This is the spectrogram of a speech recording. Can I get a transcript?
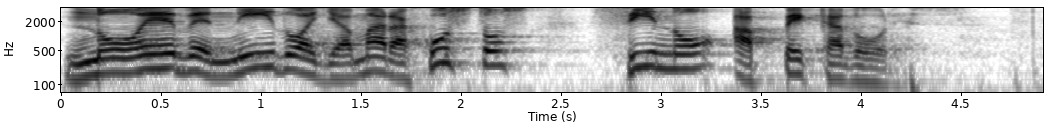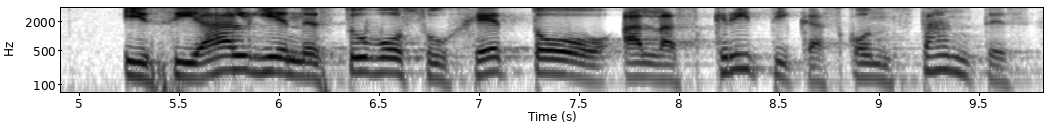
no he venido a llamar a justos, sino a pecadores. Y si alguien estuvo sujeto a las críticas constantes,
